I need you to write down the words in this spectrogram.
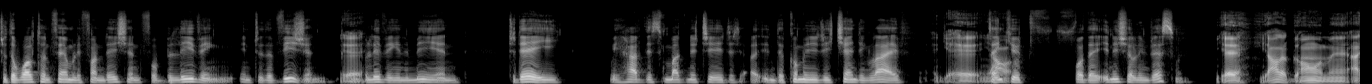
to the Walton Family Foundation for believing into the vision, Yeah. believing in me. And today we have this magnitude uh, in the community changing life. Yeah. Thank you for the initial investment. Yeah, y'all are going, man. I,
